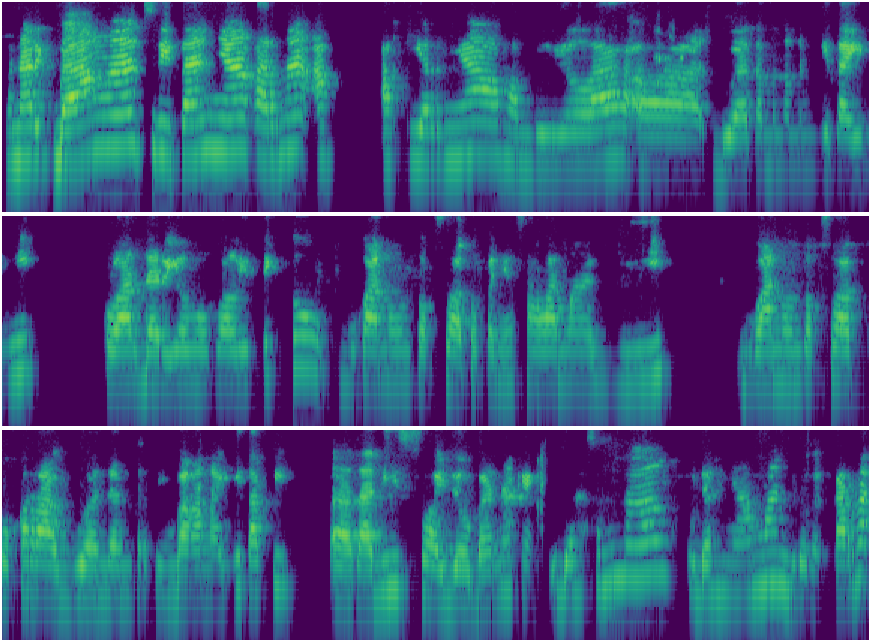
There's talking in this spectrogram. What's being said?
Menarik banget ceritanya karena ak- akhirnya alhamdulillah eh, dua teman-teman kita ini keluar dari ilmu politik tuh bukan untuk suatu penyesalan lagi, bukan untuk suatu keraguan dan pertimbangan lagi, tapi eh, tadi sesuai jawabannya kayak udah senang, udah nyaman gitu kan. Karena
